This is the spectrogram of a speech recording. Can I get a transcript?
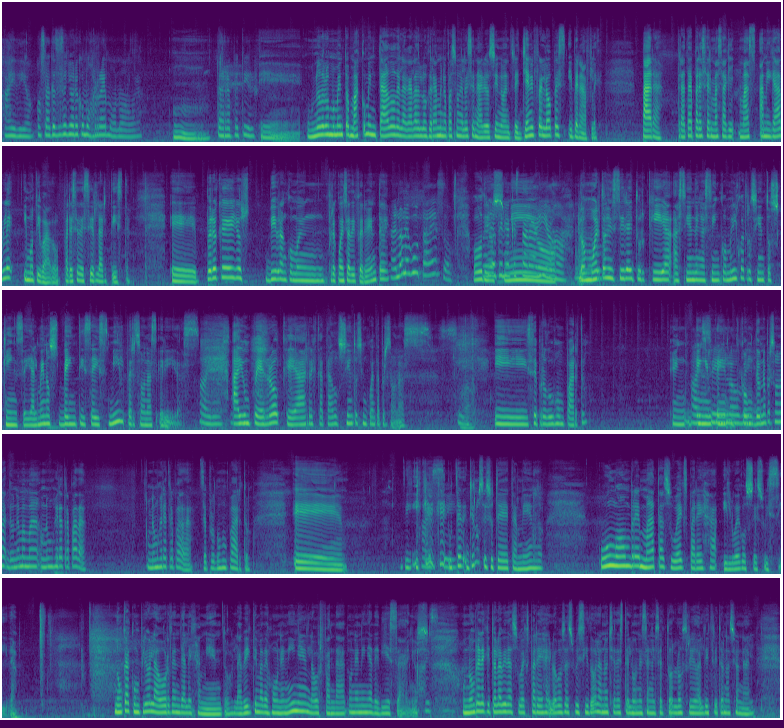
Ay, Dios. O sea que ese señor es como remono ahora. Mm. De repetir. Eh, uno de los momentos más comentados de la gala de los Grammy no pasó en el escenario, sino entre Jennifer López y Ben Affleck. Para, trata de parecer más amigable y motivado, parece decir la artista. Eh, pero es que ellos vibran como en frecuencia diferente. A él no le gusta eso. Oh, Pero Dios tenía que estar ahí, mío. Los muertos en Siria y Turquía ascienden a 5.415 y al menos 26.000 personas heridas. Ay, Dios. Hay un perro que ha rescatado 150 personas Sí. y se produjo un parto en, Ay, en sí, en- con- de una persona, de una mamá, una mujer atrapada. Una mujer atrapada, se produjo un parto. Eh, y, y Ay, qué- qué- sí. usted- yo no sé si ustedes están viendo. Un hombre mata a su expareja y luego se suicida. Nunca cumplió la orden de alejamiento. La víctima dejó una niña en la orfandad, una niña de 10 años. Ay, sí. Un hombre le quitó la vida a su expareja y luego se suicidó la noche de este lunes en el sector Los Ríos del Distrito Nacional.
